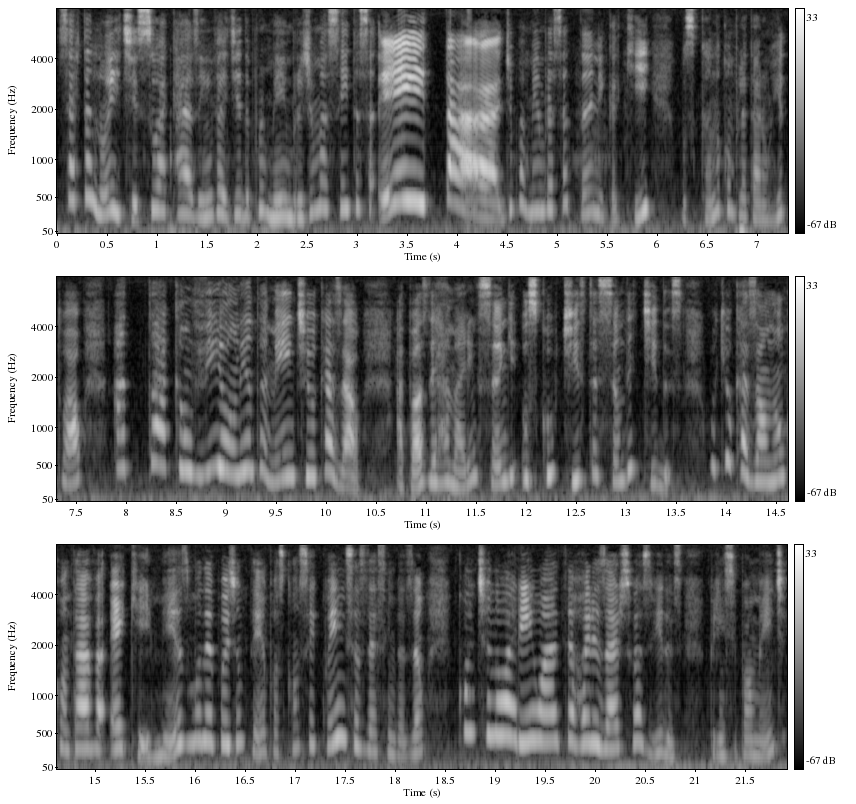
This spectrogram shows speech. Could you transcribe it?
Certa noite, sua casa é invadida por membros de uma seita. Sa... Eita! De uma membra satânica que, buscando completar um ritual, atacam violentamente o casal. Após derramarem sangue, os cultistas são detidos. O que o casal não contava é que, mesmo depois de um tempo, as consequências dessa invasão continuariam a aterrorizar suas vidas, principalmente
